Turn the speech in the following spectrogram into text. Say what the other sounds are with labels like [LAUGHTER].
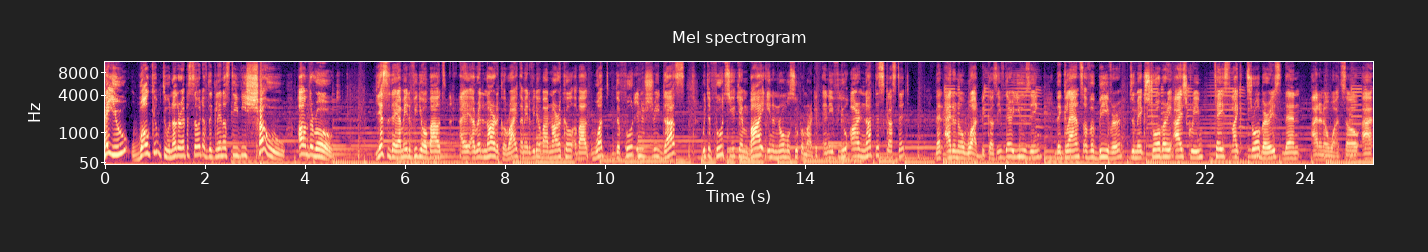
Hey you, welcome to another episode of the Glenn Ost TV show on the road. Yesterday I made a video about, I, I, read an article, right? I made a video about an article about what the food industry does with the foods you can buy in a normal supermarket. And if you are not disgusted, then I don't know what, because if they're using the glands of a beaver to make strawberry ice cream taste like strawberries, then I don't know what. So I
